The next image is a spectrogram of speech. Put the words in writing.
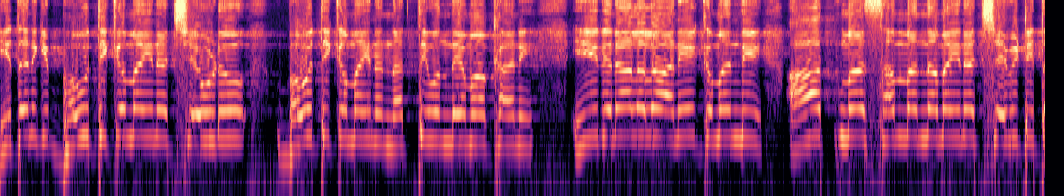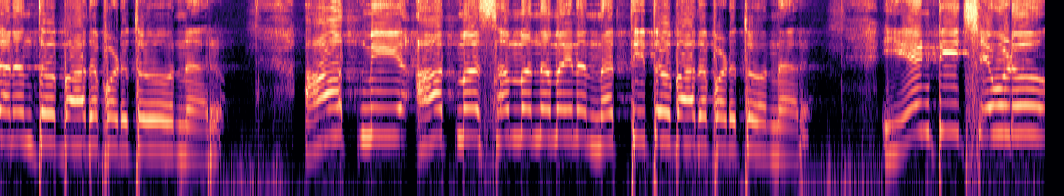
ఇతనికి భౌతికమైన చెవుడు భౌతికమైన నత్తి ఉందేమో కానీ ఈ దినాలలో అనేక మంది ఆత్మ సంబంధమైన చెవిటితనంతో బాధపడుతూ ఉన్నారు. ఆత్మీయ ఆత్మ సంబంధమైన నత్తితో బాధపడుతూ ఉన్నారు. ఏంటి చెవుడు?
